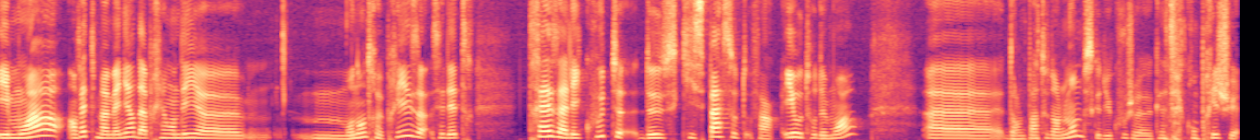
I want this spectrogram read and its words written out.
Et moi, en fait, ma manière d'appréhender euh, mon entreprise, c'est d'être très à l'écoute de ce qui se passe enfin, et autour de moi, euh, dans le, partout dans le monde, parce que du coup, je, tu as compris, je suis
